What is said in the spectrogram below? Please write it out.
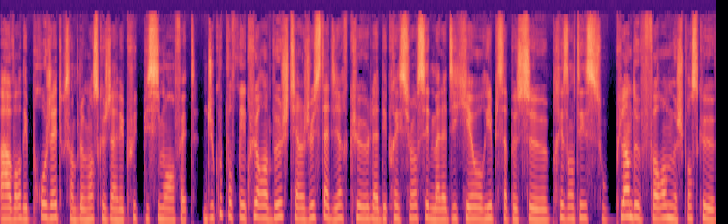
à avoir des projets tout simplement, ce que je n'avais plus depuis six mois en fait. Du coup, pour conclure un peu, je tiens juste à dire que la dépression, c'est une maladie qui est horrible, ça peut se présenter sous plein de formes. Je pense que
